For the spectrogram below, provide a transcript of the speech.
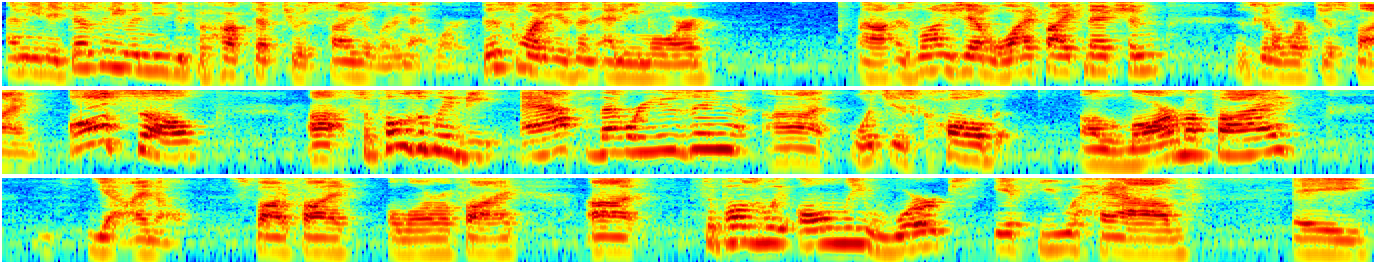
I mean, it doesn't even need to be hooked up to a cellular network. This one isn't anymore. Uh, as long as you have a Wi-Fi connection, it's going to work just fine. Also, uh, supposedly the app that we're using, uh, which is called Alarmify. Yeah, I know. Spotify, Alarmify. Uh, supposedly only works if you have a,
